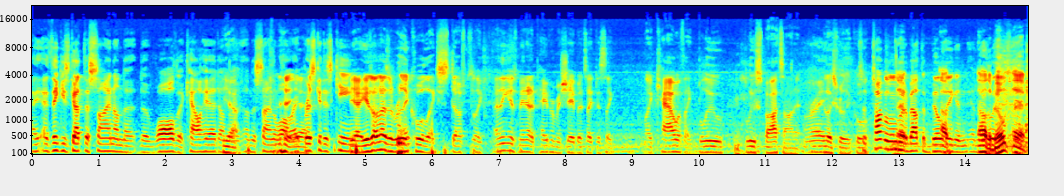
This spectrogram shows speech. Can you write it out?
I, I think he's got the sign on the, the wall, the cow head on Yeah. the on the sign of the wall, right? Yeah. Brisket is king. Yeah, he also has a really cool like stuffed like I think it's made out of paper mache, but it's like this like like cow with like blue blue spots on it. Right. It looks really cool. So talk a little Yeah. bit about the building Uh, and, and oh, the Lewis build, uh,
